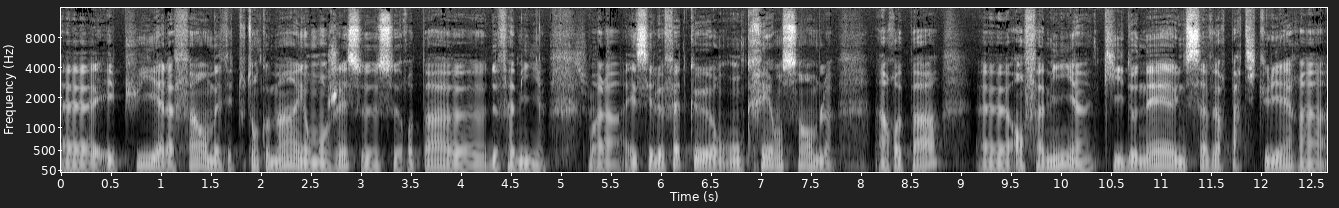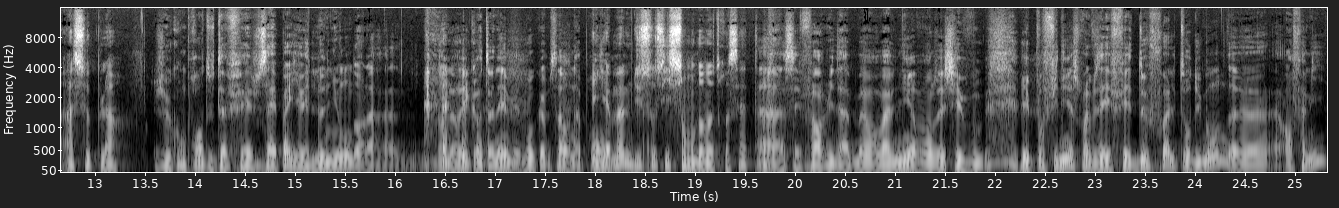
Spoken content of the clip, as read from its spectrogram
et puis à la fin, on mettait tout en commun et on mangeait ce, ce repas de famille. Voilà. Et c'est le fait qu'on crée ensemble un repas en famille qui donnait une saveur particulière à, à ce plat. Je comprends tout à fait. Je savais pas qu'il y avait de l'oignon dans, la, dans le riz cantonais, mais bon, comme ça, on apprend. il y a même du saucisson dans notre recette. Ah, c'est formidable. On va venir manger chez vous. Et pour finir, je crois que vous avez fait deux fois le tour du monde euh, en famille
